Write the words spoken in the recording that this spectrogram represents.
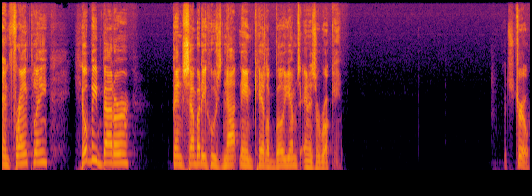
And frankly, he'll be better than somebody who's not named Caleb Williams and is a rookie. It's true.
